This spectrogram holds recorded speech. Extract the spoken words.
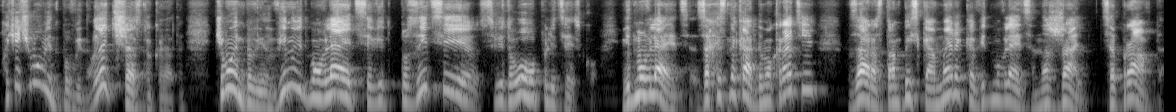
Хоча чому він повинен? Давайте чесно казати, чому він повинен? Він відмовляється від позиції світового поліцейського. Відмовляється захисника демократії. Зараз Трампійська Америка відмовляється. На жаль, це правда.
